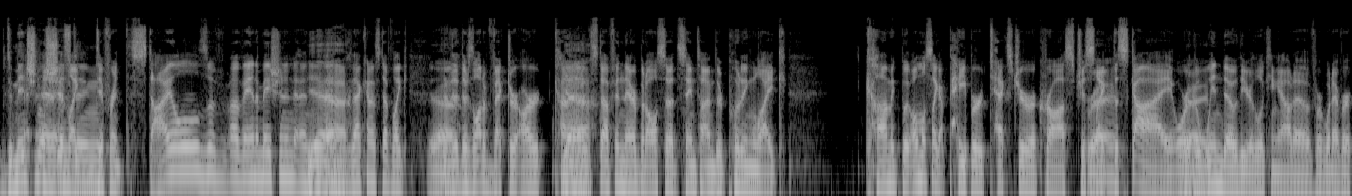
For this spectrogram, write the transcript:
dimensional and, and, shifting. like different styles of, of animation and, Yeah. and that kind of stuff. Like Yeah. th- there's a lot of vector art kind Yeah. of stuff in there, but also at the same time they're putting like comic book, almost like a paper texture across just like the sky or the window that you're looking out of or whatever,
